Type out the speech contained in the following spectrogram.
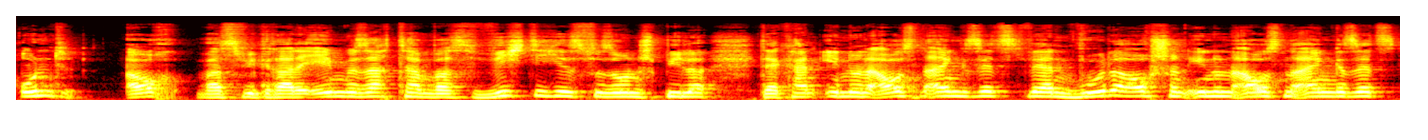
und auch, was wir gerade eben gesagt haben, was wichtig ist für so einen Spieler, der kann innen und außen eingesetzt werden, wurde auch schon innen und außen eingesetzt.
